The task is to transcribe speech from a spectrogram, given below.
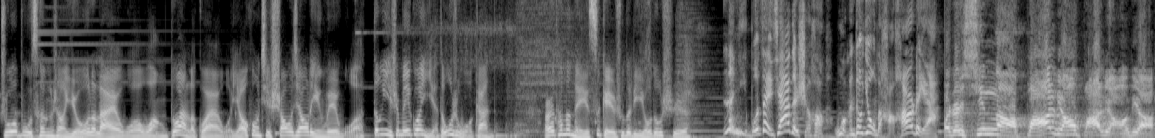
桌布蹭上油了赖我，网断了怪我，遥控器烧焦了因为我，灯一直没关也都是我干的。而他们每次给出的理由都是：那你不在家的时候，我们都用的好好的呀。我这心呐、拔凉拔凉的。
